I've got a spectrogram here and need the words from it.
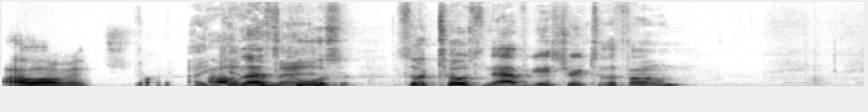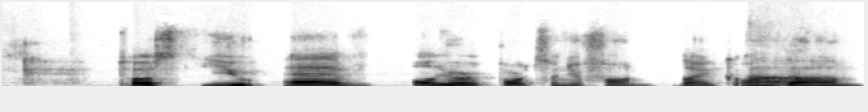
i love it like, I Oh, that's imagine- cool. So, so Toast navigates straight to the phone. Toast, you have all your reports on your phone, like on Oh. the, um,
